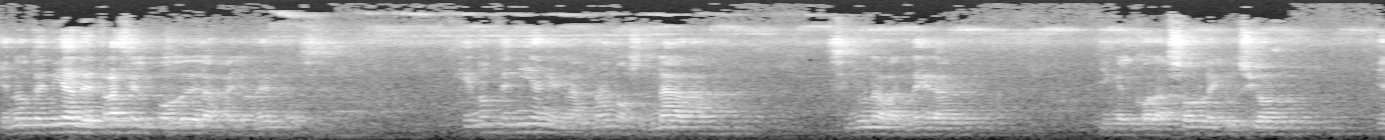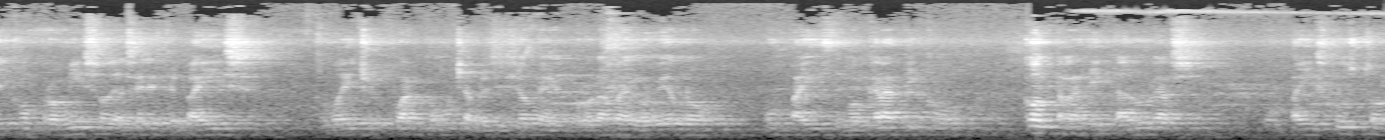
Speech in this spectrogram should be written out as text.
que no tenían detrás el poder de las bayonetas, que no tenían en las manos nada sino una bandera y en el corazón la ilusión y el compromiso de hacer este país, como ha dicho Juan con mucha precisión en el programa de gobierno, un país democrático, contra las dictaduras, un país justo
